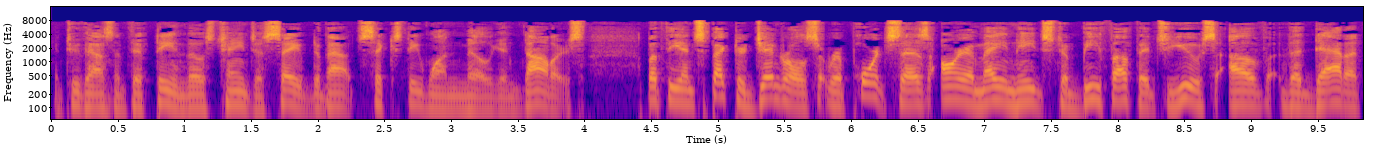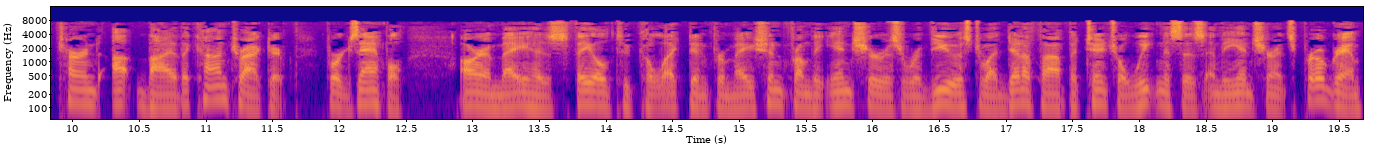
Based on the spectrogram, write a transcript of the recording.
In 2015, those changes saved about $61 million. But the Inspector General's report says RMA needs to beef up its use of the data turned up by the contractor. For example, RMA has failed to collect information from the insurer's reviews to identify potential weaknesses in the insurance program,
